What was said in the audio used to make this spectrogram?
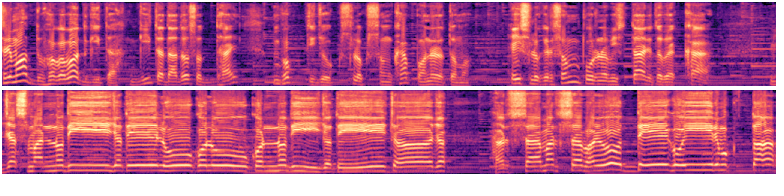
শ্রীমদ্ ভগবদ গীতা গীতা দ্বাদশ অধ্যায়, ভক্তিযোগ, শ্লোক সংখ্যা পনেরোতম। এই শ্লোকের সম্পূর্ণ বিস্তারিত ব্যাখ্যা। যস্মান্নদীজতে লোকলোকন্নদীজতে চ য, হর্ষমর্ষ ভয়োদ্বেগৈর্মুক্ত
